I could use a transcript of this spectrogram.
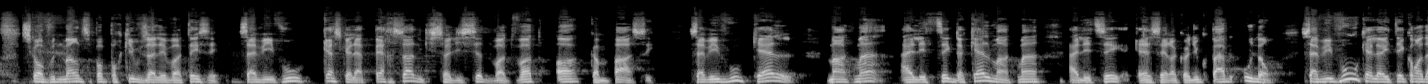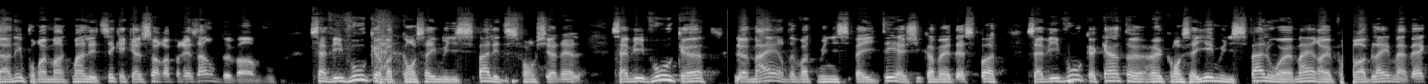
ce qu'on vous demande, c'est pas pour qui vous allez voter, c'est savez-vous qu'est-ce que la personne qui sollicite votre vote a comme passé? Savez-vous quel manquement à l'éthique, de quel manquement à l'éthique qu'elle s'est reconnue coupable ou non? Savez-vous qu'elle a été condamnée pour un manquement à l'éthique et qu'elle se représente devant vous? Savez-vous que votre conseil municipal est dysfonctionnel? Savez-vous que le maire de votre municipalité agit comme un despote? Savez-vous que quand un, conseiller municipal ou un maire a un problème avec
